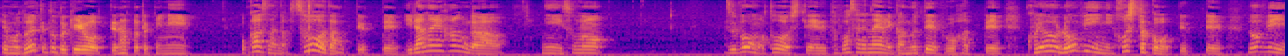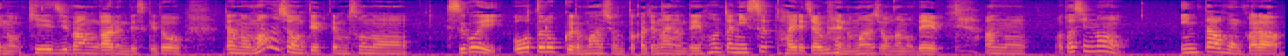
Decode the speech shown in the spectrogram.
でもどうやって届けようってなった時にお母さんが「そうだ」って言っていらないハンガーにそのズボンを通して飛ばされないようにガムテープを貼ってこれをロビーに干しとこうって言ってロビーの掲示板があるんですけどあのマンションって言ってもそのすごいオートロックのマンションとかじゃないので本当にスッと入れちゃうぐらいのマンションなのであの私のインターホンから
